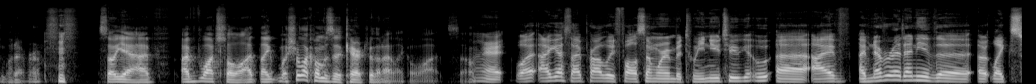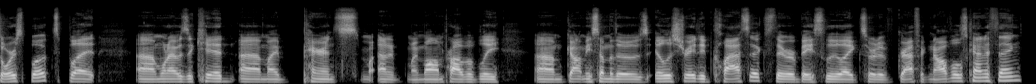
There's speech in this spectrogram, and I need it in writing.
whatever. so yeah, I've I've watched a lot. Like Sherlock Holmes is a character that I like a lot. So All right. Well, I guess I probably fall somewhere in between you two. Uh, I've I've never read any of the uh, like source books, but um, when I was a kid, uh, my parents, my, my mom probably, um, got me some of those illustrated classics. They were basically like sort of graphic novels kind of thing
